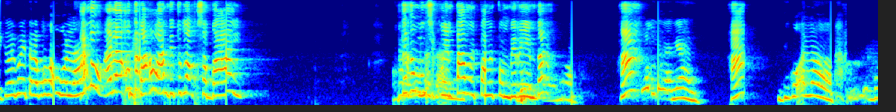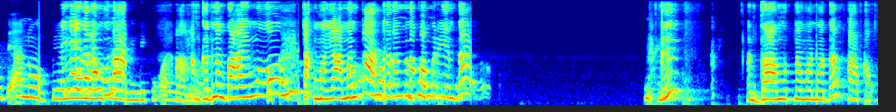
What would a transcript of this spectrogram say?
Ikaw may trabaho wala. Ano? Ala ako trabaho, andito lang ako sa bahay. Daga mo si kwenta, may pa may pambirenda. Ha? Wala ka yan. Ha? Hindi ko alam. Buti ano, pinaliwanag mo na. sa akin, hindi ko alam. Ang ganda ng bahay mo, oh. Tsak mayaman ka, dagan mo ng pamirienda. Eh? Ang damot naman, madam. Ka- ka-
